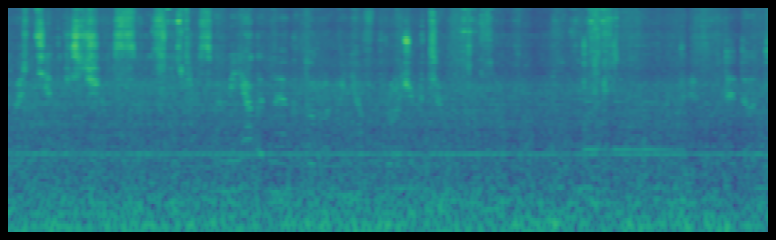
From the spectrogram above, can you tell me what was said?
В оттенке сейчас смотрим с вами ягодная, которая у меня в проекте. Вот это вот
